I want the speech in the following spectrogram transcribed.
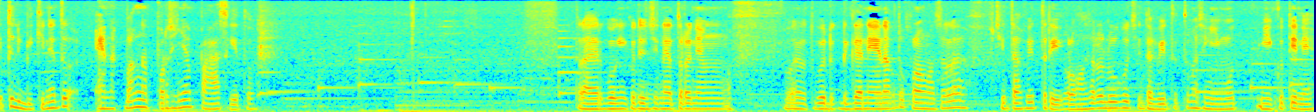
itu dibikinnya tuh enak banget porsinya pas gitu. Terakhir gue ngikutin sinetron yang menurut gue deg-degannya enak tuh kalau nggak salah Cinta Fitri. Kalau nggak salah dulu gue Cinta Fitri tuh masih ngingut ngikutin ya.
